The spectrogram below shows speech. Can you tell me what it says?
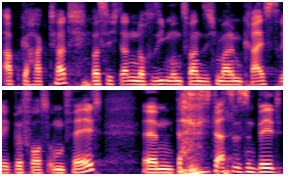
abgehackt hat, was sich dann noch 27 Mal im Kreis dreht, bevor es umfällt. Ähm, das, das ist ein Bild,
